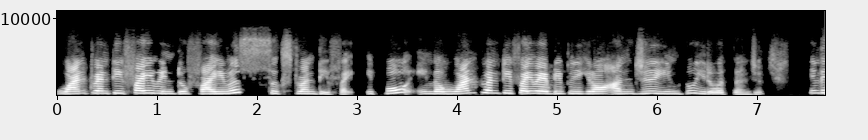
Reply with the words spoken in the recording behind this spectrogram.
One twenty five into five six twenty five இப்போ இந்த ஒன் டுவெண்ட்டி ஃபைவ் எப்படி பிரிக்கிறோம்? அஞ்சு இன்டூ இருபத்தஞ்சு இந்த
